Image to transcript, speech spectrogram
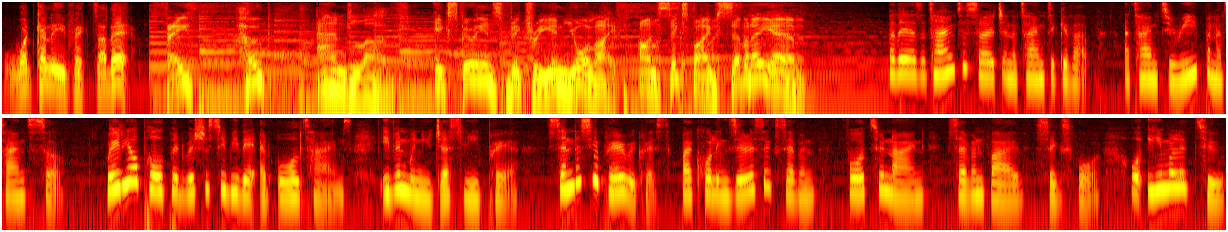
What kind of effects are there? Faith, hope, and love. Experience victory in your life on 657 AM. For there is a time to search and a time to give up, a time to reap and a time to sow. Radio Pulpit wishes to be there at all times, even when you just need prayer. Send us your prayer request by calling 067 429 7564 or email it to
